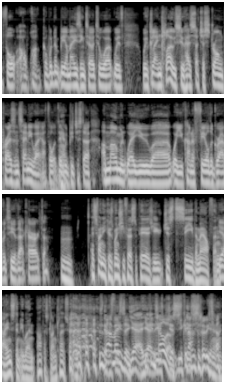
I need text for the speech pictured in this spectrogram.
thought, oh, wow, wouldn't it be amazing to to work with with Glenn Close, who has such a strong presence anyway. I thought there Yeah. would be just a, a moment where you uh, where you kind of feel the gravity of that character. It's funny because when she first appears, you just see the mouth, and Yeah. I instantly went, "Oh, that's Glenn Close." Isn't that amazing? yeah, yeah. You can tell just You can this, absolutely know.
